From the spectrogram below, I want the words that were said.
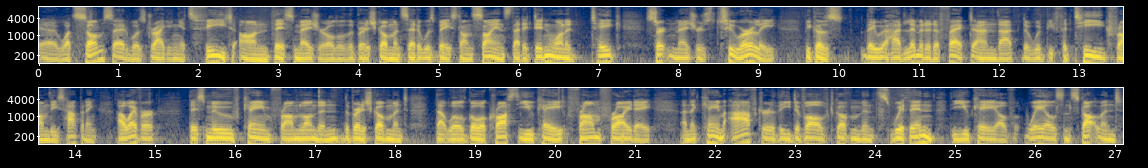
uh, what some said was dragging its feet on this measure, although the British government said it was based on science, that it didn't want to take certain measures too early because they had limited effect and that there would be fatigue from these happening. However, this move came from London, the British government, that will go across the UK from Friday, and it came after the devolved governments within the UK of Wales and Scotland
